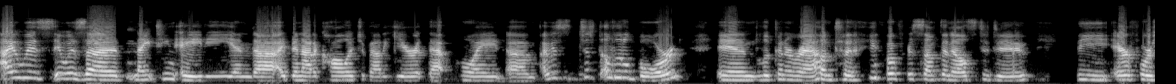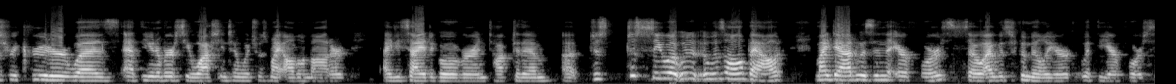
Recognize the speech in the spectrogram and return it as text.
I was, it was uh, 1980, and uh, I'd been out of college about a year at that point. Um, I was just a little bored and looking around to, you know, for something else to do. The Air Force recruiter was at the University of Washington, which was my alma mater. I decided to go over and talk to them, uh, just just see what it was all about. My dad was in the Air Force, so I was familiar with the Air Force,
